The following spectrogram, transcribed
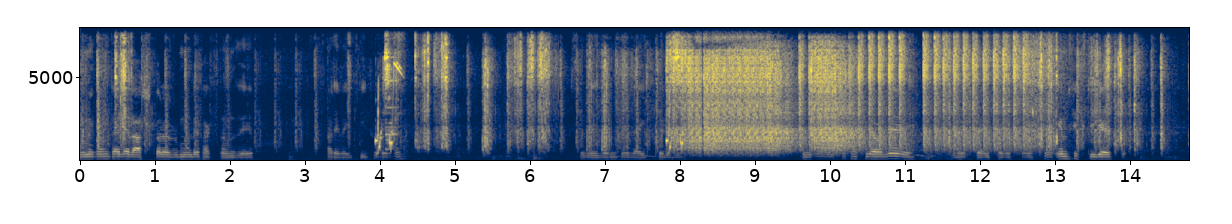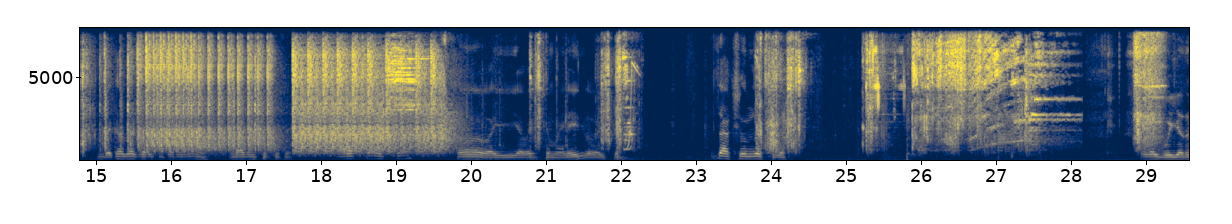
মনে করেন তাহলে রাশ করার মোডে থাকতাম যে, আরে ভাই, কি করে এটা? সবাই জনকে লাইক করে দিই। থাকলে হবে। আরেকটা গ্যাস দেখা যাক ভাই কি করে না বাটন ছুটতেছে আরেকটা আছে। ও ভাই, আবার সে মাইরেই দিল ভাইকে। যাক, সুন্দর ছিল। সবাই বইয়া তো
